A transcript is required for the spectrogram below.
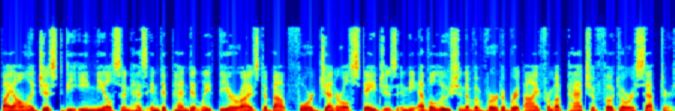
Biologist D. E. Nilsson has independently theorized about four general stages in the evolution of a vertebrate eye from a patch of photoreceptors.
